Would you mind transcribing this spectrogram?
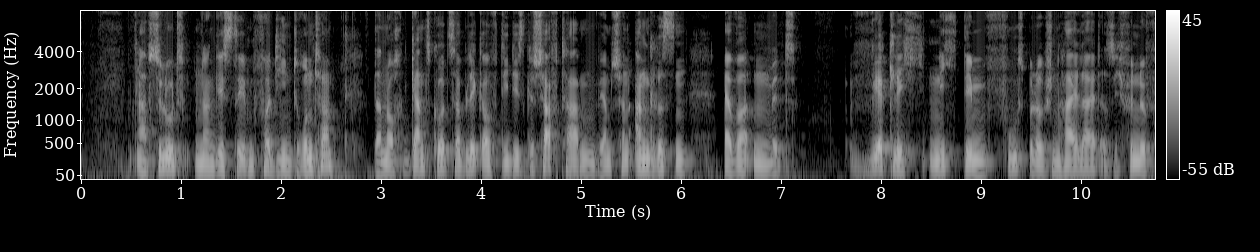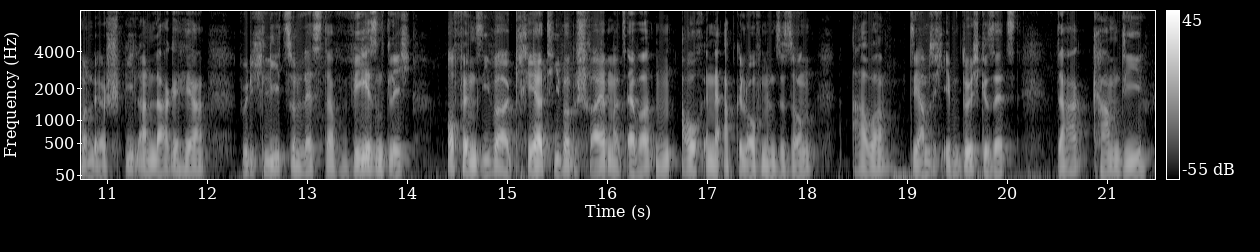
Absolut. Und dann gehst du eben verdient runter. Dann noch ganz kurzer Blick auf die, die es geschafft haben. Wir haben es schon angerissen. Everton mit wirklich nicht dem fußballerischen Highlight. Also ich finde von der Spielanlage her würde ich Leeds und Leicester wesentlich offensiver, kreativer beschreiben als Everton, auch in der abgelaufenen Saison. Aber sie haben sich eben durchgesetzt. Da kam die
